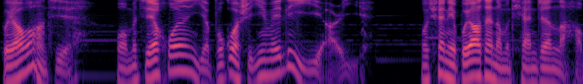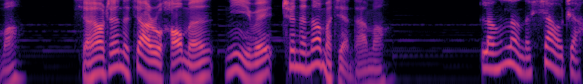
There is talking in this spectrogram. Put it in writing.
不要忘记，我们结婚也不过是因为利益而已。我劝你不要再那么天真了，好吗？想要真的嫁入豪门，你以为真的那么简单吗？冷冷的笑着，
